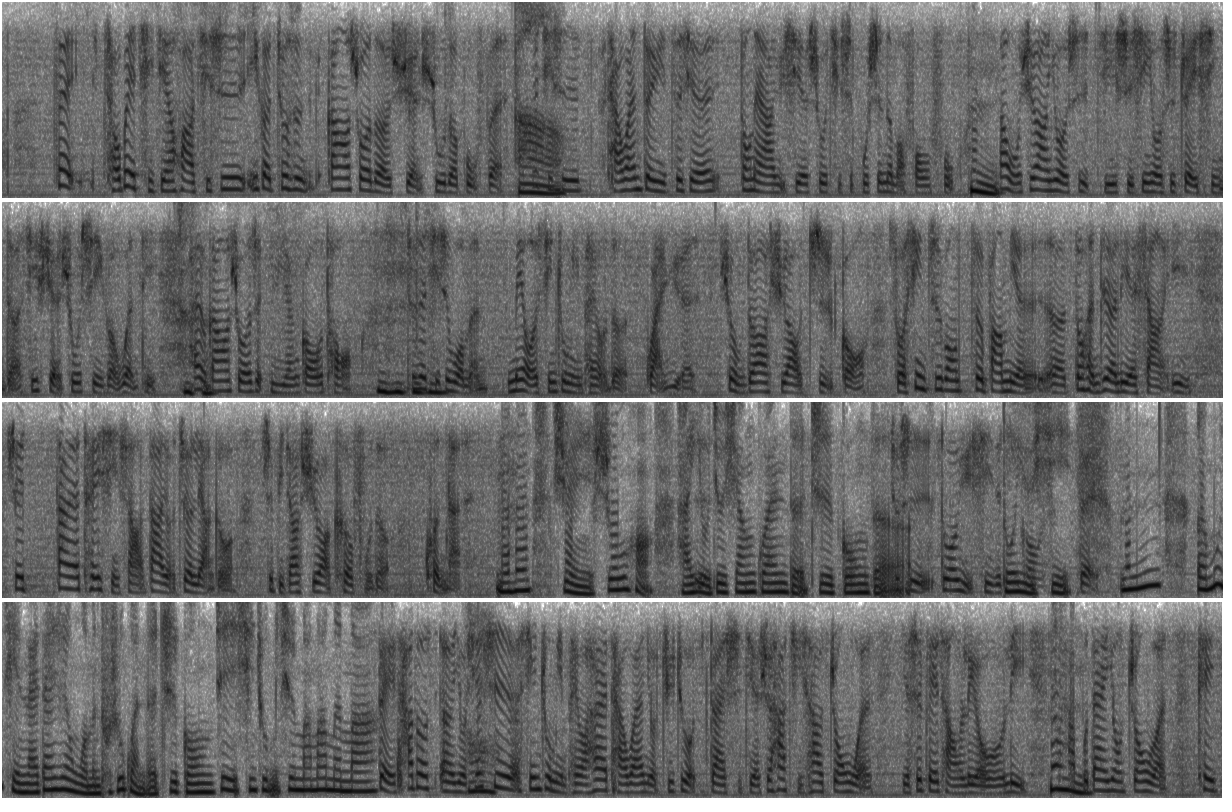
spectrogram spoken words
在筹备期间的话，其实一个就是刚刚说的选书的部分啊。其实台湾对于这些东南亚语系的书，其实不是那么丰富。嗯，那我们希望又是及时性，又是最新的。其实选书是一个问题。还有刚刚说的是语言沟通，嗯，就是其实我们没有新住民朋友的管员，所以我们都要需要志工。所幸志工这方面呃都很热烈响应，所以大家在推行上，大概有这两个是比较需要克服的困难。嗯哼，选书哈，还有就相关的志工的，就是多语系的多语系。对，嗯呃，目前来担任我们图书馆的志工是新住民，是妈妈们吗？对，他都呃有些是新住民朋友，他在台湾有居住有一段时间，所以他其实他的中文也是非常流利。他不但用中文可以。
